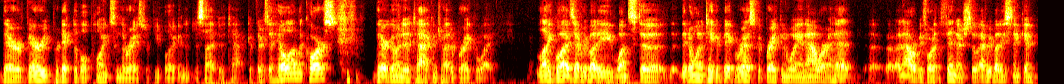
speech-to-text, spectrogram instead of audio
there are very predictable points in the race where people are going to decide to attack. If there's a hill on the course, they're going to attack and try to break away. Likewise, everybody wants to, they don't want to take a big risk of breaking away an hour ahead, uh, an hour before the finish. So everybody's thinking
